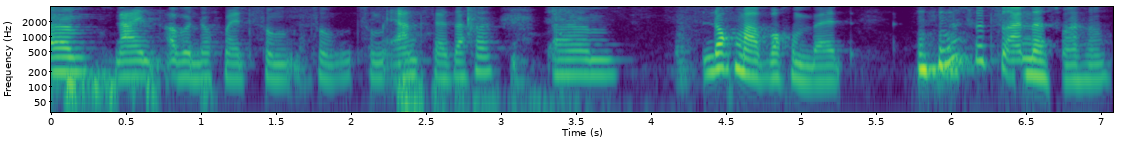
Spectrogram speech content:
Ähm, nein, aber nochmal zum, zum, zum Ernst der Sache. Ähm, nochmal Wochenbett. Mhm. Was würdest du anders machen?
